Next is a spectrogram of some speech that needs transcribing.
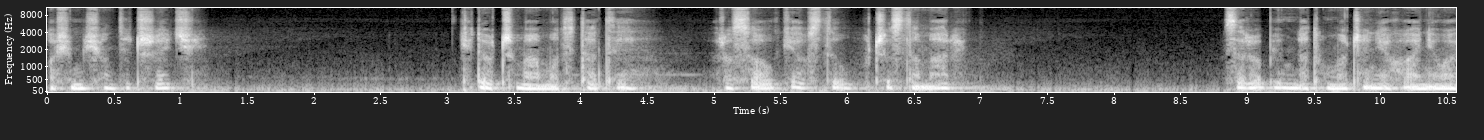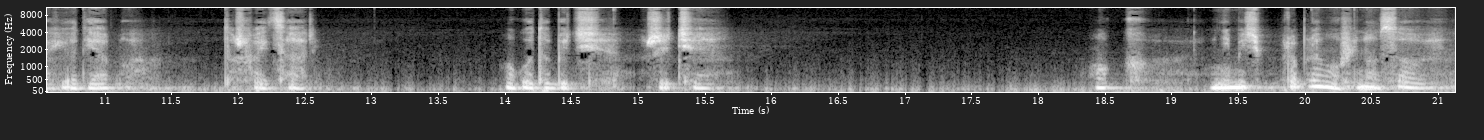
83, kiedy otrzymałam od taty rosołki, a z tyłu 300 marek. Zarobił na tłumaczeniach o aniołach i o diabłach do Szwajcarii. Mogło to być życie. Mógł nie mieć problemów finansowych.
